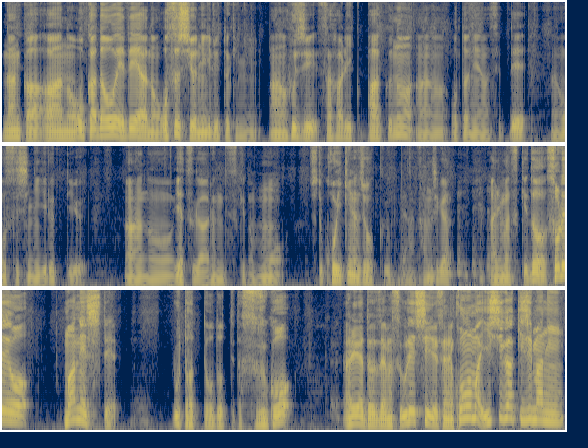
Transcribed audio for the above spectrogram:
なんか、あの、岡田大江で、あの、お寿司を握るときに、あの、富士サファリパークの、あの、音に合わせて、あのお寿司握るっていう、あの、やつがあるんですけども、ちょっと小粋なジョークみたいな感じがありますけど、それを真似して、歌って踊ってた。すごっ。ありがとうございます。嬉しいですね。この前、石垣島に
